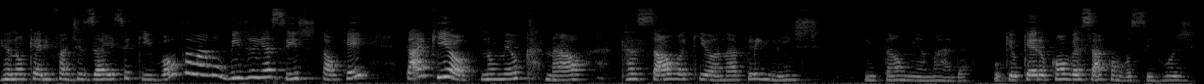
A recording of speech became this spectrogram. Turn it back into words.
eu não quero enfatizar isso aqui. Volta lá no vídeo e assiste, tá ok? Tá aqui, ó, no meu canal, tá salvo aqui, ó, na playlist. Então, minha amada, o que eu quero conversar com você hoje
